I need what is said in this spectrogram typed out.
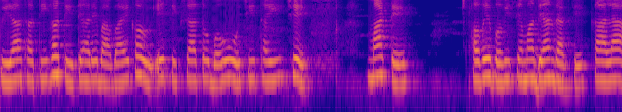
પીડા થતી હતી ત્યારે બાબાએ કહ્યું, એ શિક્ષા તો બહુ ઓછી થઈ છે માટે હવે ભવિષ્યમાં ધ્યાન રાખજે. કાલા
